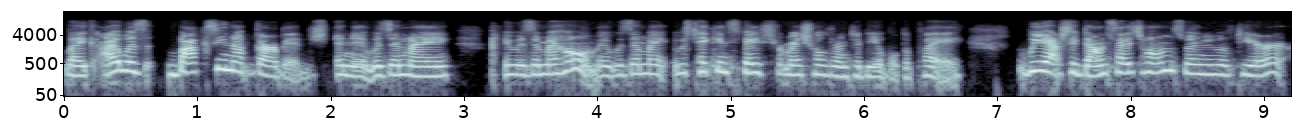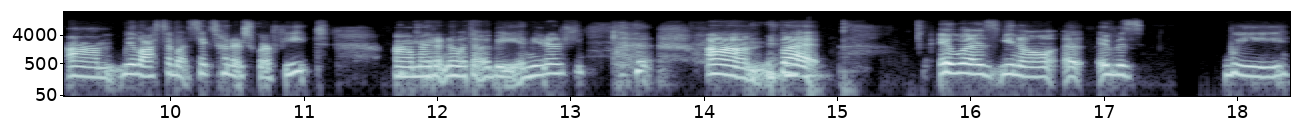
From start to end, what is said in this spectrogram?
Like I was boxing up garbage and it was in my it was in my home. It was in my it was taking space for my children to be able to play. We actually downsized homes when we moved here. Um, we lost about 600 square feet. Um. I don't know what that would be in meters. um, but it was, you know, uh, it was we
